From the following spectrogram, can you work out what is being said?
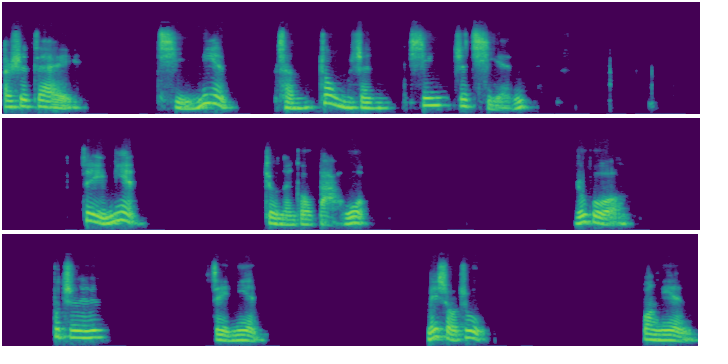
而是在。起念成众生心之前，这一念就能够把握。如果不知这一念没守住，妄念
